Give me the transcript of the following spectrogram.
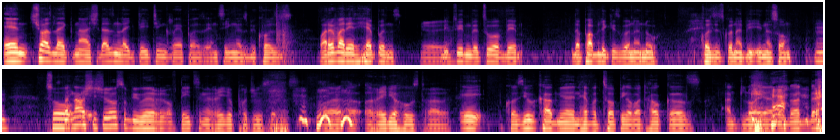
And she was like, nah, she doesn't like dating rappers and singers because whatever that happens Yeah, yeah. between the two of them, the public is gonna know because it's gonna be in a song. So But now she should also be wary of dating a radio producer or a, a radio host rather, Eh, because you come here and have a topic about how girls aren't loyal and whatnot.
